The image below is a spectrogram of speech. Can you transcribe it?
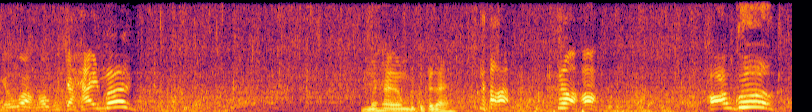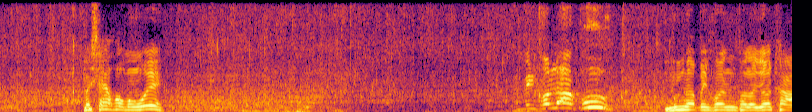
เดี๋ยวหวังว่ากูจะให้มึง มึงไม่ให้แล้วมึงจะไปไหน ของกูไม่ใช่ของมึงเว้ยมันเป็นคนลากกูมึงอะเป็นคนทรยศเขา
